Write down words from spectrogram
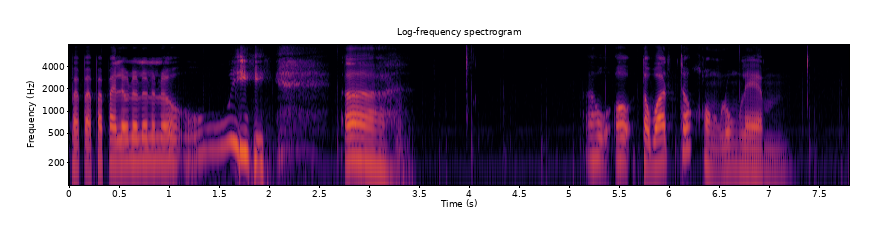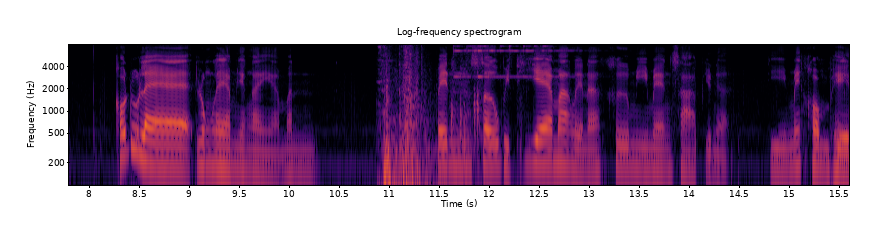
ไปไปไปไปเร็วเร็วเร็วเร็วโอ้ยเออเอาเอาแต่ว่าเจ้าของโรงแรมเขาดูแลโรงแรมยังไงอะ มันเป็นเซอร์วิสที่แย่มากเลยนะ คือมีแมงสาบอยู่เนี่ย ดีไม่คอมเพน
